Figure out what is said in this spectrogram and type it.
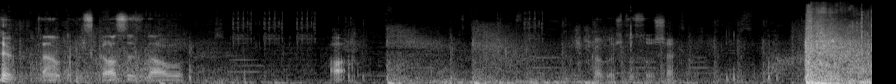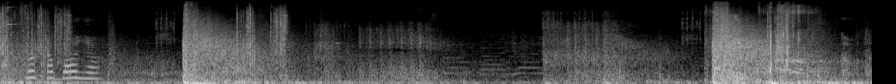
Tam z kosy z dołu. O. Kogoś tu słyszę. Jaka. Dobra,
